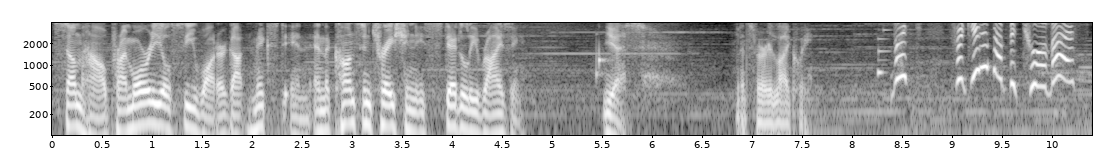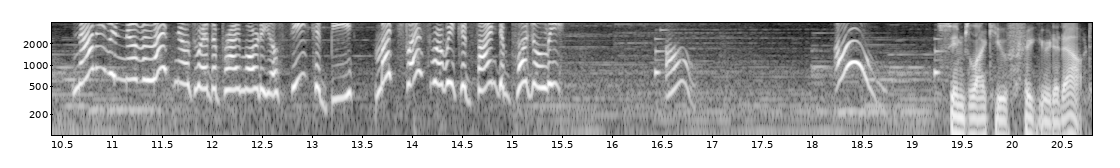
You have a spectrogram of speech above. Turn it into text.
Somehow, primordial seawater got mixed in, and the concentration is steadily rising. Yes, that's very likely. But forget about the two of us. Not even Neuvillette knows where the primordial sea could be, much less where we could find and plug a leak. Oh. Oh! Seems like you've figured it out.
